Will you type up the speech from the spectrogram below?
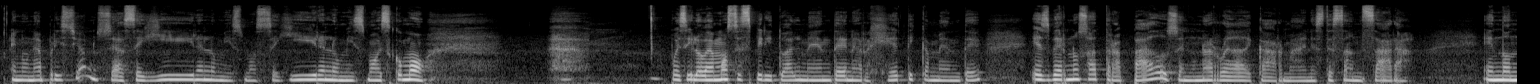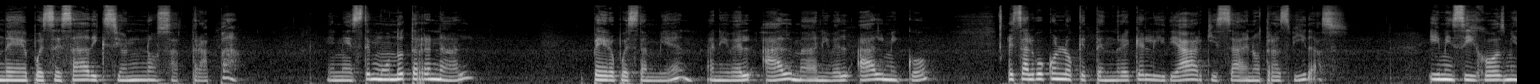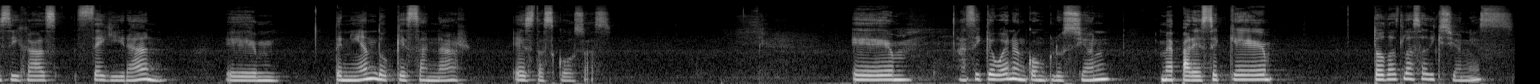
en una prisión, o sea, seguir en lo mismo, seguir en lo mismo. Es como, pues si lo vemos espiritualmente, energéticamente, es vernos atrapados en una rueda de karma, en este samsara, en donde pues esa adicción nos atrapa en este mundo terrenal pero pues también a nivel alma, a nivel álmico, es algo con lo que tendré que lidiar quizá en otras vidas. Y mis hijos, mis hijas seguirán em, teniendo que sanar estas cosas. Em, así que bueno, en conclusión, me parece que todas las adicciones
